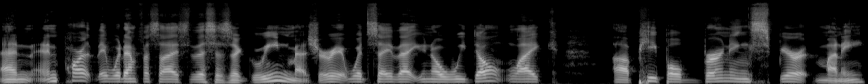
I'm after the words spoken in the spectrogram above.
and in part they would emphasize this as a green measure, it would say that, you know, we don't like uh, people burning spirit money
